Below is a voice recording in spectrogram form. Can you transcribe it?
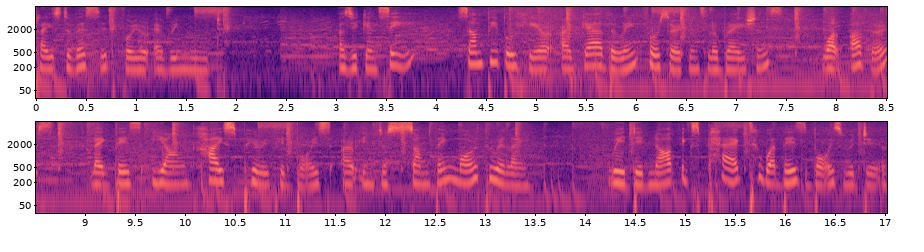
place to visit for your every mood. As you can see, some people here are gathering for certain celebrations, while others, like these young, high spirited boys, are into something more thrilling. We did not expect what these boys would do.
